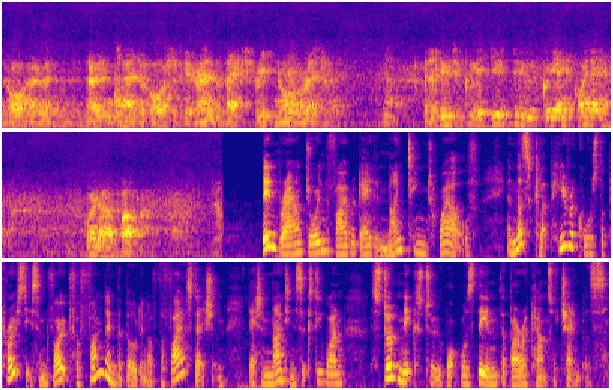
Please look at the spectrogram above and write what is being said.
the, uh, those in charge of horses get around the back street and all the rest of it. But it used to, it used to create quite a quite a hubbub. Len Brown joined the Fire Brigade in 1912. In this clip, he records the process and vote for funding the building of the fire station that in 1961 stood next to what was then the Borough Council chambers.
